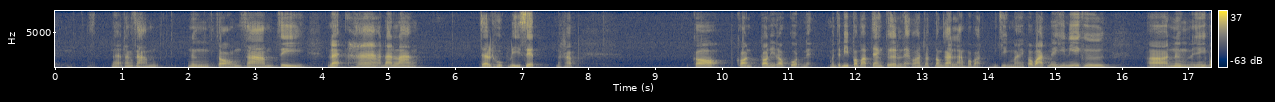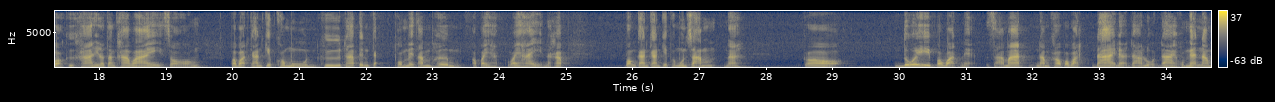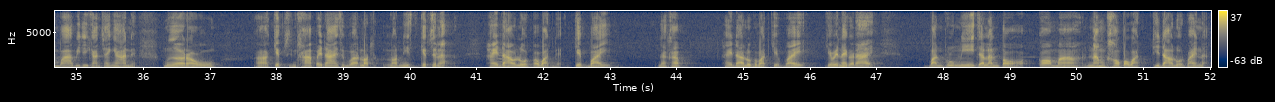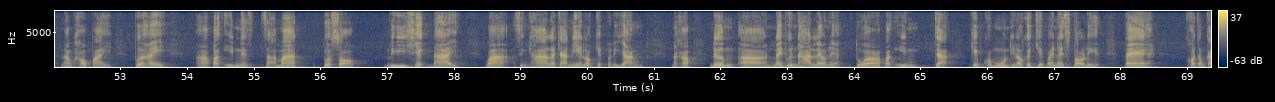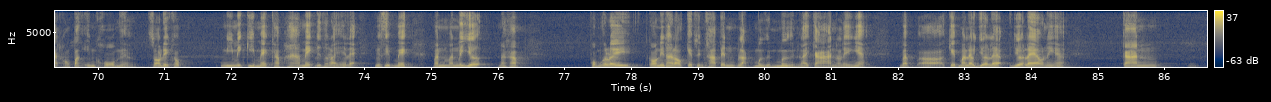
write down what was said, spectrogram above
นะทั้ง 3 1 2 3 4 และ 5 ด้านล่าง จะถูกรีเซ็ตนะครับ ก็ก่อนตอนที่เรากดเนี่ยมันจะมีป๊อปอัพแจ้งเตือนแหละว่าเราต้องการล้างประวัติจริงไหมประวัติในที่นี้คืออ่าหนึ่งอย่างที่บอกคือค่าที่เราตั้งค่าไว้ 2 ประวัติการเก็บข้อมูล คือถ้าเป็น ผมได้ทำเพิ่มเอาไปไว้ให้นะครับ ป้องกันการเก็บข้อมูลซ้ำนะ ก็โดยประวัติเนี่ยสามารถนำเข้าประวัติได้และดาวน์โหลดได้ ผมแนะนำว่าวิธีการใช้งานเนี่ยเมื่อเราาเก็บสินค้าไปได้สมมติว่าล็อตล็อตนี้เก็บเสร็จแล้วให้ดาวน์โหลดประวัติเนี่ยเก็บไว้นะครับ ให้ดาวน์โหลดประวัติเก็บไว้ เก็บไว้ไหนก็ได้ วันพรุ่งนี้จะรันต่อก็มานำเข้าประวัติที่ดาวน์โหลดไว้น่ะนำเข้าไป เพื่อให้ปลั๊กอินเนี่ยสามารถตรวจสอบรีเช็คได้ ว่าสินค้ารายการนี้เราเก็บไปหรือยังนะครับ เดิมอ่าในพื้นฐานแล้วเนี่ยตัวปลั๊กอินจะเก็บข้อมูลที่เราเคยเก็บไว้ใน Storage แต่ข้อจำกัดของปลั๊กอินโคมเนี่ย Storage เขามีไม่กี่เมกครับ5เมกหรือเท่าไหร่นี่แหละหรือ 10 เมกมันมันไม่เยอะนะครับ ผมก็เลยกรณีถ้าเราเก็บสินค้าเป็นหลักหมื่นหมื่นรายการอะไรเงี้ยแบบเเก็บมาแล้วเยอะแล้วเยอะแล้วเนี่ยการ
